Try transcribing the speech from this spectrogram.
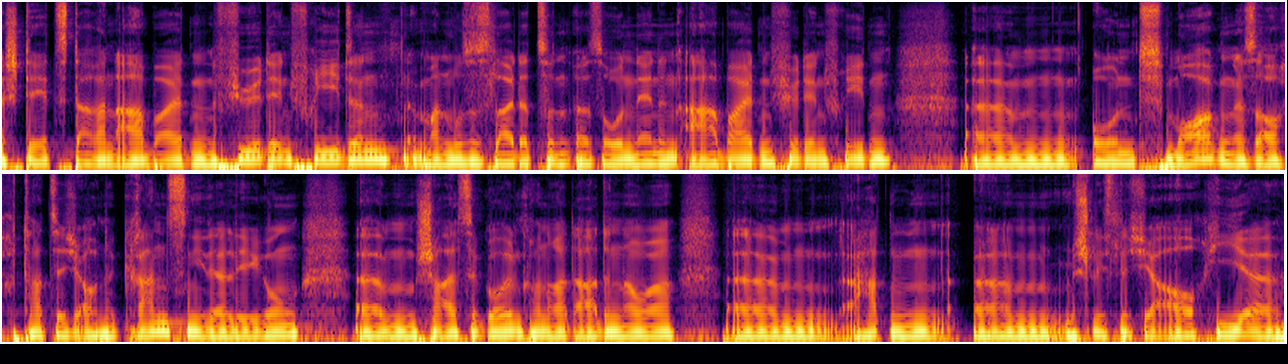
stets daran arbeiten für den Frieden man muss es leider zu, äh, so nennen, arbeiten für den Frieden. Ähm, und morgen ist auch tatsächlich auch eine Kranzniederlegung. Ähm, Charles de Und Konrad Adenauer ähm, hatten ähm, schließlich ja auch hier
